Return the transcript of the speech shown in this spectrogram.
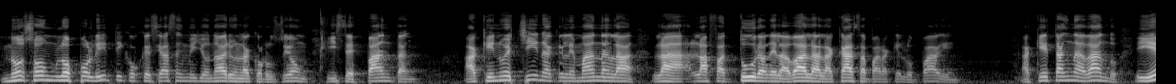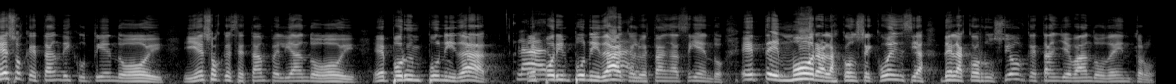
No son los políticos que se hacen millonarios en la corrupción y se espantan. Aquí no es China que le mandan la, la- la factura de la bala a la casa para que lo paguen. Aquí están nadando. Y eso que están discutiendo hoy, y eso que se están peleando hoy, es por impunidad. Claro, es por impunidad claro. que lo están haciendo. Es temor a las consecuencias de la corrupción que están llevando dentro.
